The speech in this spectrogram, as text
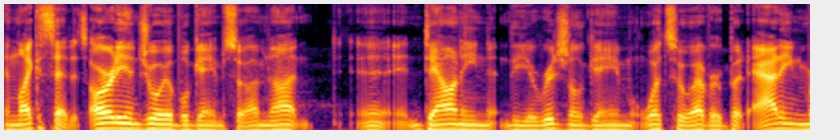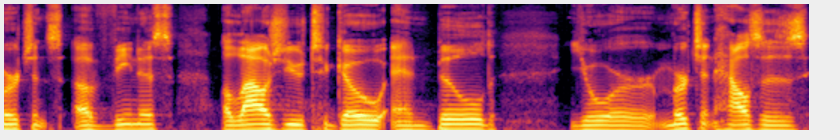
And like I said, it's already an enjoyable game, so I'm not uh, downing the original game whatsoever, but adding Merchants of Venus allows you to go and build your merchant houses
